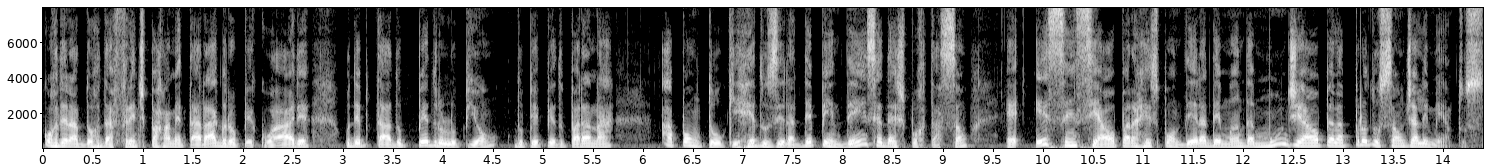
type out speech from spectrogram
Coordenador da Frente Parlamentar Agropecuária, o deputado Pedro Lupion, do PP do Paraná, apontou que reduzir a dependência da exportação é essencial para responder à demanda mundial pela produção de alimentos.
